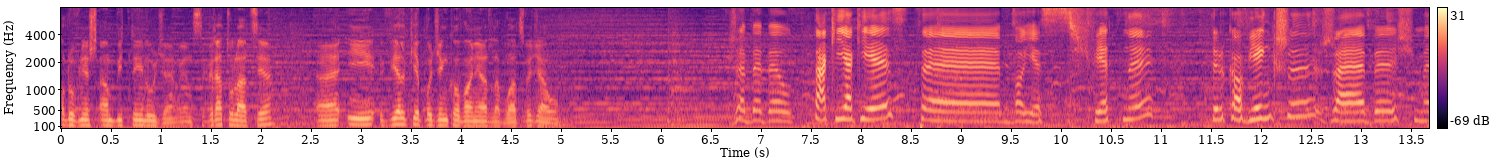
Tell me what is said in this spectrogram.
również ambitni ludzie, więc gratulacje e, i wielkie podziękowania dla władz wydziału. żeby był taki jak jest, e, bo jest świetny, tylko większy, żebyśmy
